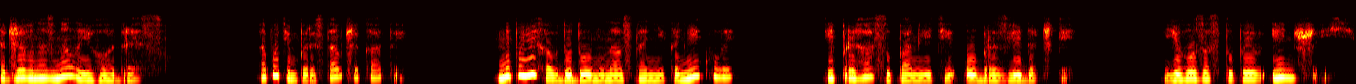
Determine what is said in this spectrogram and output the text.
адже вона знала його адресу, а потім перестав чекати, не поїхав додому на останні канікули і пригас у пам'яті образ лідочки. його заступив інший,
